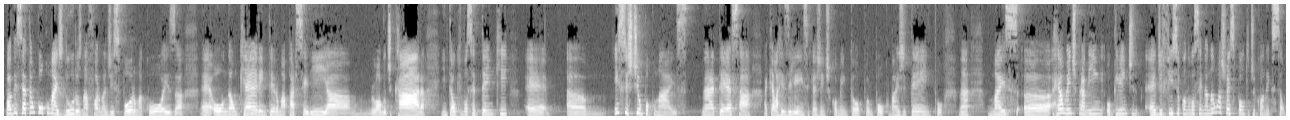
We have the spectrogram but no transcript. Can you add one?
podem ser até um pouco mais duros na forma de expor uma coisa, é, ou não querem ter uma parceria logo de cara. Então, que você tem que é, um, insistir um pouco mais, né, ter essa aquela resiliência que a gente comentou por um pouco mais de tempo, né? Mas uh, realmente para mim o cliente é difícil quando você ainda não achou esse ponto de conexão.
